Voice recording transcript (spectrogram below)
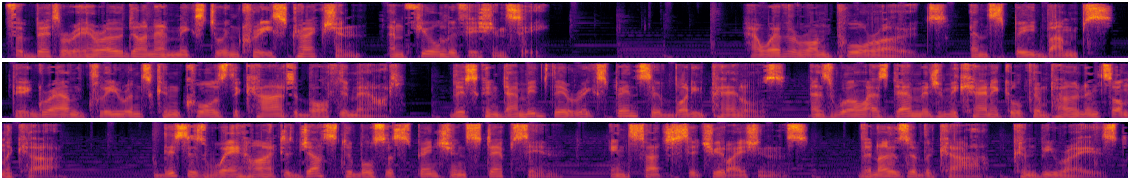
for better aerodynamics to increase traction and fuel efficiency. However on poor roads and speed bumps, their ground clearance can cause the car to bottom out. This can damage their expensive body panels, as well as damage mechanical components on the car. This is where height adjustable suspension steps in. In such situations, the nose of the car can be raised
